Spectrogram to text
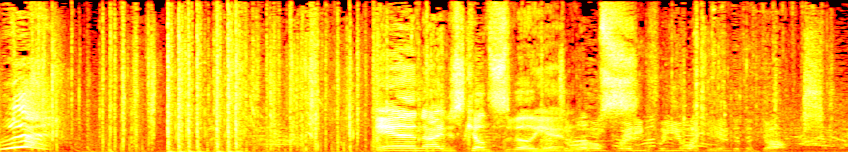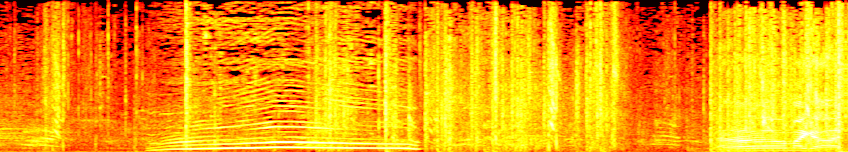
Wah! And I just killed a civilian. There's a boat Whoops. waiting for you at the end of the docks. Ooh. Oh my god.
